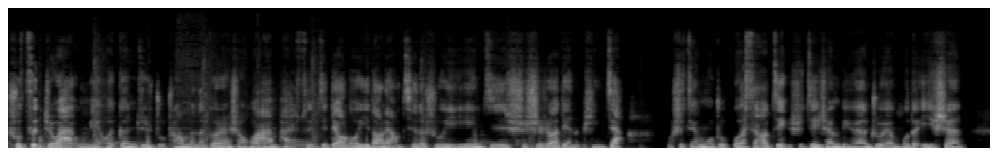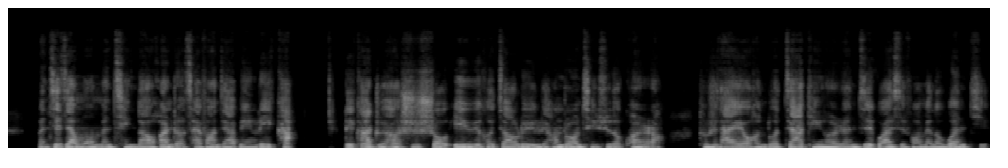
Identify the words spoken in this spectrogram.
除此之外，我们也会根据主创们的个人生活安排，随机掉落一到两期的书影音及实时热点的评价。我是节目主播小景，是精神病院住院部的医生。本期节目我们请到患者采访嘉宾丽卡。丽卡主要是受抑郁和焦虑两种情绪的困扰，同时她也有很多家庭和人际关系方面的问题。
